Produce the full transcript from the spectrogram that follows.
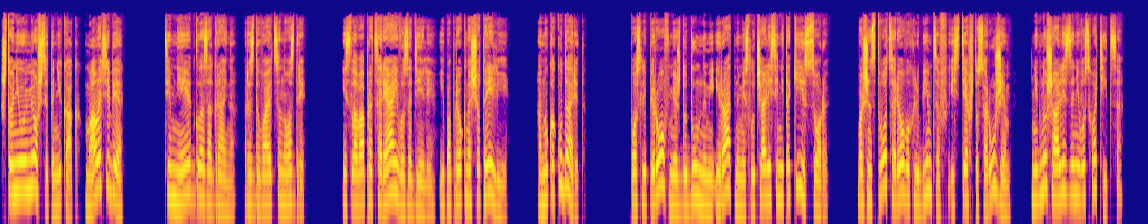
Что не уймешься-то никак, мало тебе? Темнеют глаза Грайна, раздуваются ноздри, и слова про царя его задели, и попрек насчет Элии. А ну как ударит. После перов между думными и ратными случались и не такие ссоры. Большинство царевых любимцев из тех, что с оружием, не гнушались за него схватиться.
